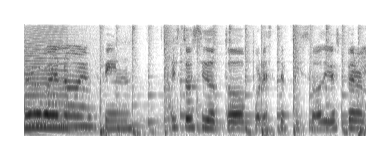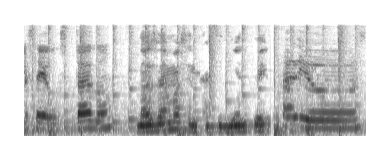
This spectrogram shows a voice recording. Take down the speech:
Pero bueno, en fin, esto ha sido todo por este episodio. Espero les haya gustado. Nos vemos en el siguiente. Adiós.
